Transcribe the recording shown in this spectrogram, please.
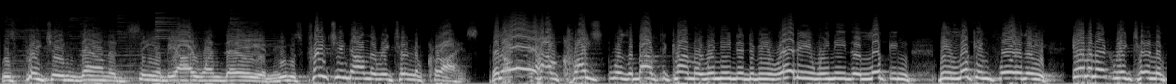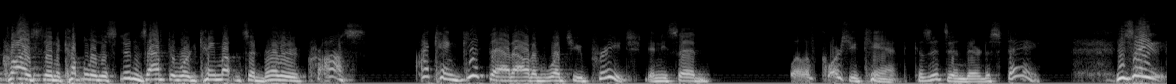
was preaching down at CMBI one day, and he was preaching on the return of Christ. And oh, how Christ was about to come, and we needed to be ready. We need to looking, be looking for the imminent return of Christ. And a couple of the students afterward came up and said, Brother Cross, I can't get that out of what you preached. And he said, Well, of course you can't, because it's in there to stay. You see,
